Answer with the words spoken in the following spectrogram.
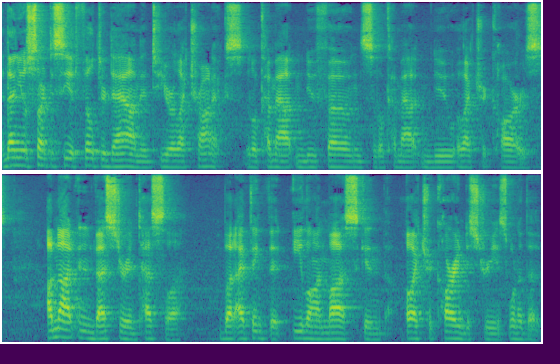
and then you'll start to see it filter down into your electronics. It'll come out in new phones. It'll come out in new electric cars. I'm not an investor in Tesla, but I think that Elon Musk and electric car industry is one of the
